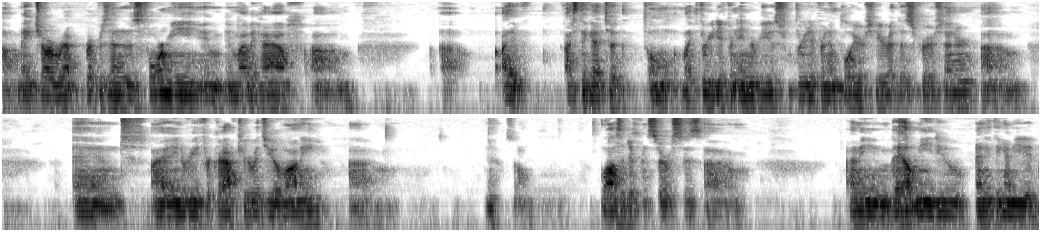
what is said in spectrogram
um, HR rep- representatives for me in, in my behalf. Um, uh, I've I think I took almost like three different interviews from three different employers here at this career center. Um, and I interviewed for Kraft here with Giovanni. Um, yeah, so lots of different services. I mean, they helped me do anything I needed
